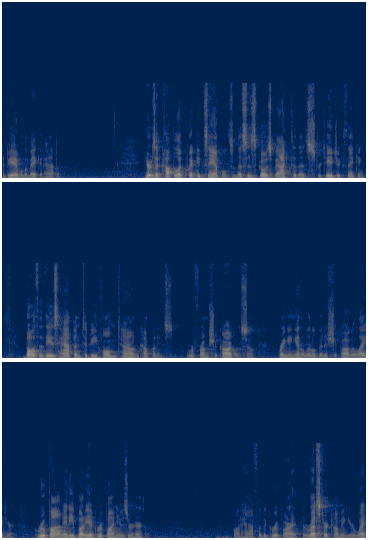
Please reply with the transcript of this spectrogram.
to be able to make it happen. Here's a couple of quick examples, and this is, goes back to the strategic thinking. Both of these happen to be hometown companies. We're from Chicago, so bringing in a little bit of Chicago light here. Groupon, anybody a Groupon user here? About half of the group. All right, the rest are coming your way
